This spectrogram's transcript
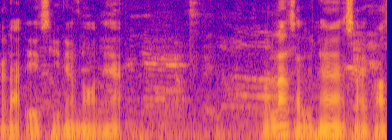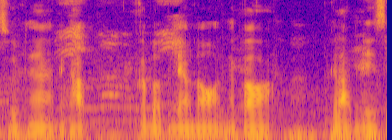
กระดาษ A4 แนวนอนนะฮะบนล่าง 3.5 ซ้ายขวา2.5นะครับกำหนดเป็นแนวนอนแล้วก็กระดาษเป็น A4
